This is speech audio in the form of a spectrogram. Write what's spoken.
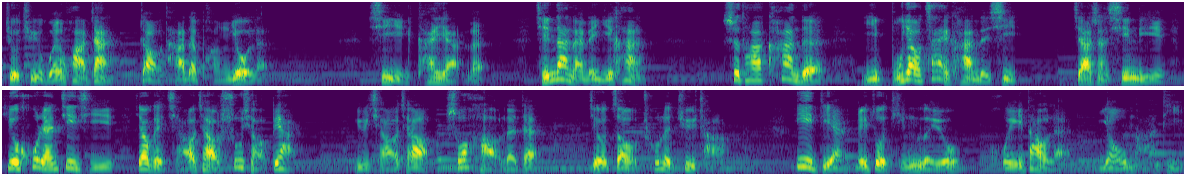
就去文化站找他的朋友了。戏开演了，秦大奶奶一看，是他看的已不要再看的戏。加上心里又忽然记起要给乔乔梳小辫儿，与乔乔说好了的，就走出了剧场，一点没做停留，回到了油麻地。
